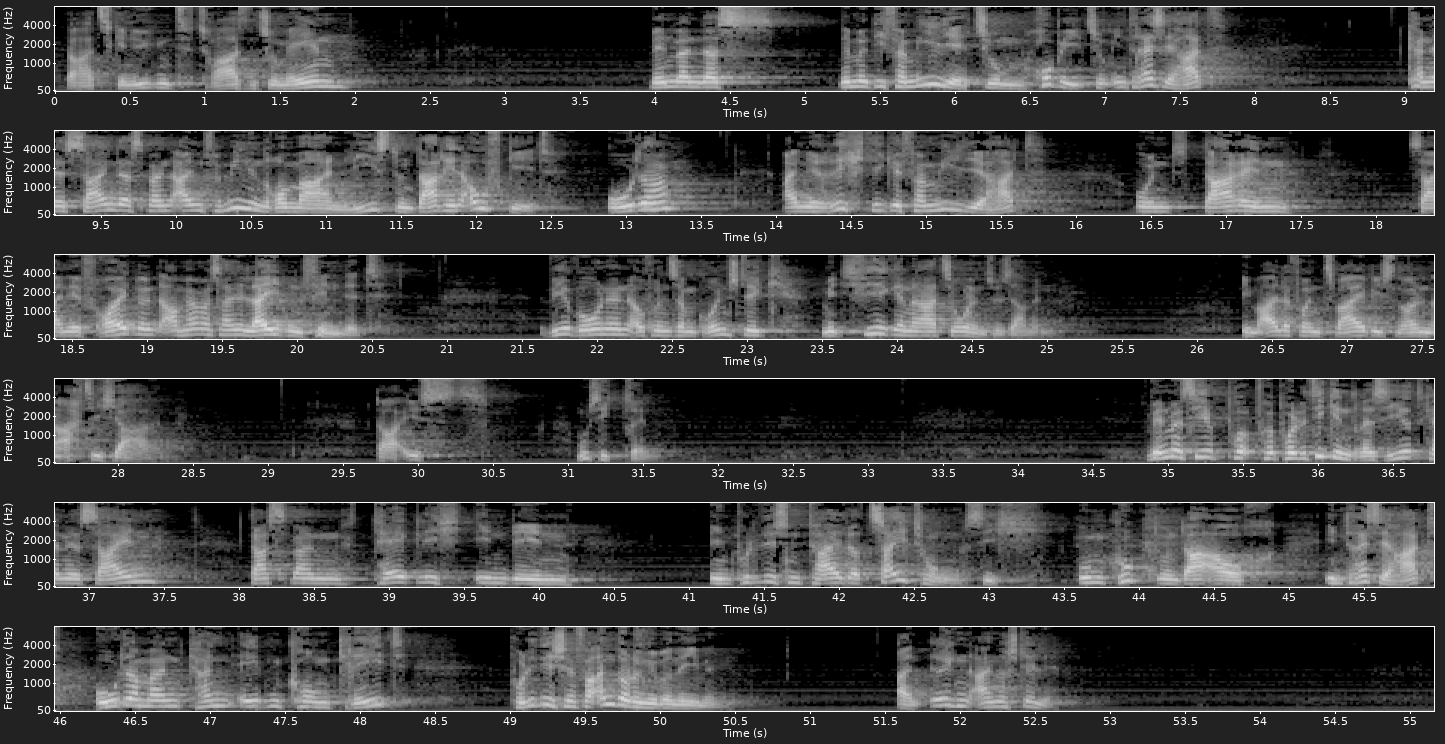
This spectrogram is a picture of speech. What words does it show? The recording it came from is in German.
Da hat es genügend Rasen zu mähen. Wenn man das, wenn man die Familie zum Hobby, zum Interesse hat, kann es sein, dass man einen Familienroman liest und darin aufgeht. Oder eine richtige Familie hat und darin seine Freuden und auch manchmal seine Leiden findet. Wir wohnen auf unserem Grundstück mit vier Generationen zusammen, im Alter von zwei bis 89 Jahren. Da ist Musik drin. Wenn man sich für Politik interessiert, kann es sein, dass man täglich in den im politischen Teil der Zeitung sich umguckt und da auch Interesse hat, oder man kann eben konkret politische Verantwortung übernehmen an irgendeiner Stelle.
